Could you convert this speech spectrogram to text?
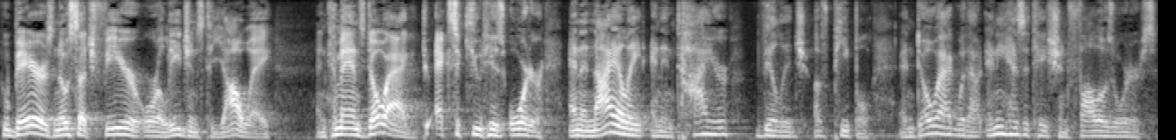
who bears no such fear or allegiance to Yahweh, and commands Doeg to execute his order and annihilate an entire village of people. And Doeg, without any hesitation, follows orders.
